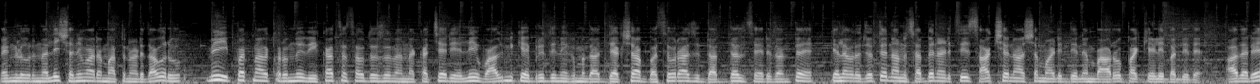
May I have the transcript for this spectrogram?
ಬೆಂಗಳೂರಿನಲ್ಲಿ ಶನಿವಾರ ಮಾತನಾಡಿದ ಅವರು, ಮೇ ಇಪ್ಪತ್ನಾಲ್ಕರಂದು ವಿಕಾಸಸೌಧದ ನನ್ನ ಕಚೇರಿಯಲ್ಲಿ ವಾಲ್ಮೀಕಿ ಅಭಿವೃದ್ಧಿ ನಿಗಮದ ಅಧ್ಯಕ್ಷ ಬಸವರಾಜ್ ದದ್ದಲ್ ಸೇರಿದಂತೆ ಕೆಲವರ ಜೊತೆ ನಾನು ಸಭೆ ನಡೆಸಿ ಸಾಕ್ಷ್ಯ ನಾಶ ಮಾಡಿದ್ದೇನೆಂಬ ಆರೋಪ ಕೇಳಿ ಬಂದಿದೆ. ಆದರೆ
